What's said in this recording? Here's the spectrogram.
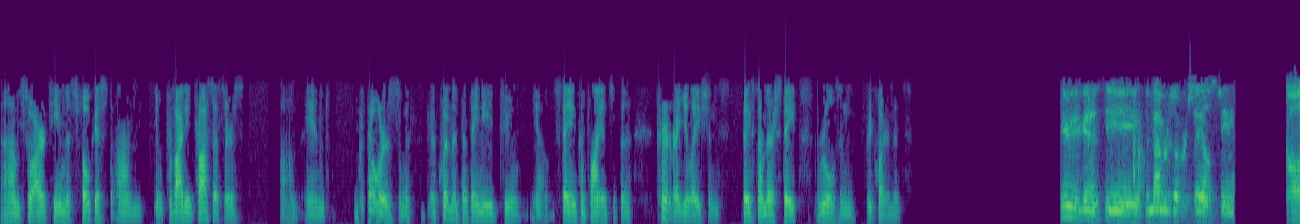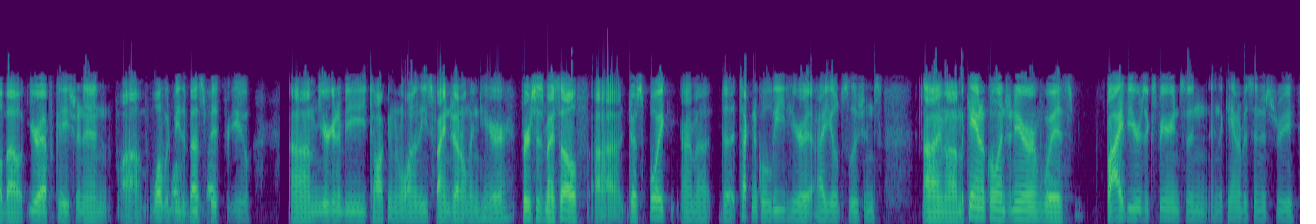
Um, so our team is focused on you know providing processors um, and growers with equipment that they need to you know, stay in compliance with the current regulations based on their state's rules and requirements. Here you're going to see the members of our sales team. All about your application and um, what would be the best fit for you. Um, you're going to be talking to one of these fine gentlemen here. First is myself, uh, Joseph Boyk. I'm a, the technical lead here at High Yield Solutions. I'm a mechanical engineer with five years experience in, in the cannabis industry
